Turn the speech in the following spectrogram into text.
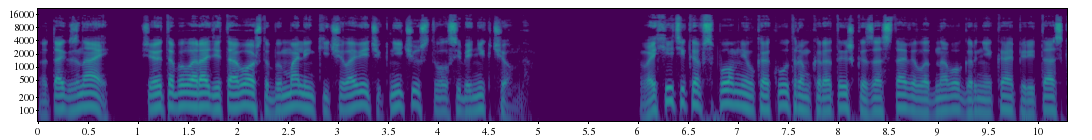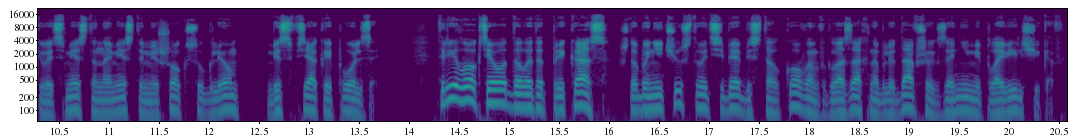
Но так знай, все это было ради того, чтобы маленький человечек не чувствовал себя никчемным. Вахитика вспомнил, как утром коротышка заставил одного горняка перетаскивать с места на место мешок с углем без всякой пользы. Три локтя отдал этот приказ, чтобы не чувствовать себя бестолковым в глазах наблюдавших за ними плавильщиков.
